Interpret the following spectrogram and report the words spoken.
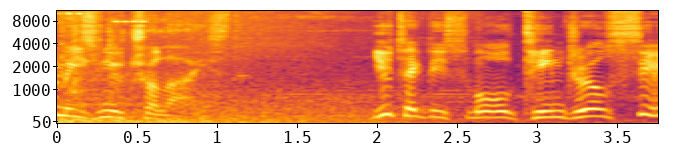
Enemies neutralized. You take these small team drills seriously.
